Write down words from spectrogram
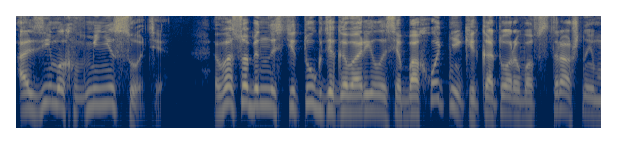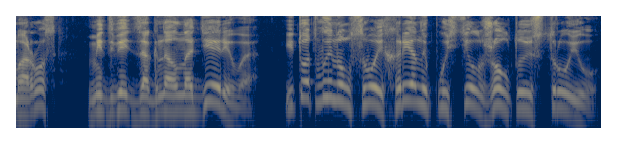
о зимах в Миннесоте. В особенности ту, где говорилось об охотнике, которого в страшный мороз медведь загнал на дерево, и тот вынул свой хрен и пустил желтую струю.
